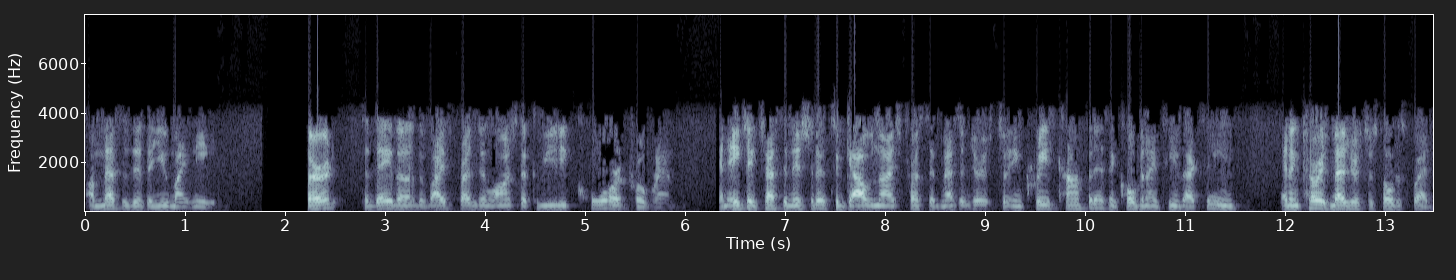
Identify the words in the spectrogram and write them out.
on messages that you might need. Third, today the, the Vice President launched a Community Corps program an HHS initiative to galvanize trusted messengers to increase confidence in COVID-19 vaccines and encourage measures to slow the spread.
